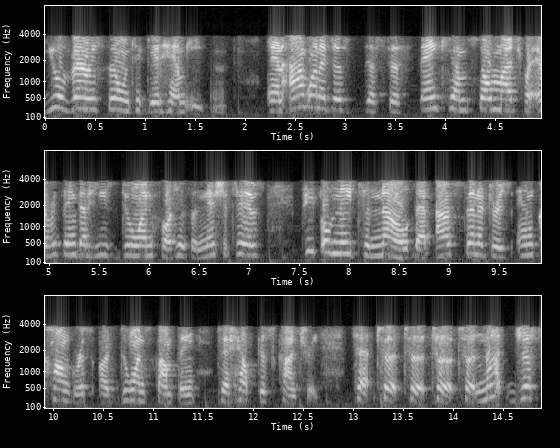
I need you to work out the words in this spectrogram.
you're very soon to get him eaten. And I want to just, just just thank him so much for everything that he's doing for his initiatives. People need to know that our senators in Congress are doing something to help this country. To to to to, to not just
